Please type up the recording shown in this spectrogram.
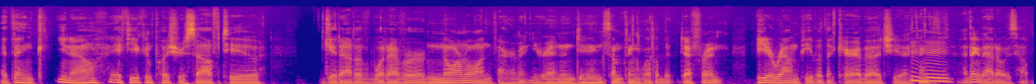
I think, you know, if you can push yourself to get out of whatever normal environment you're in and doing something a little bit different, be around people that care about you. I mm-hmm. think I think that always helps.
